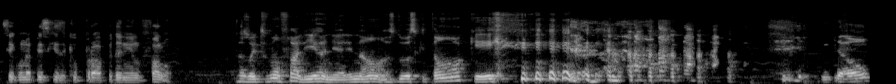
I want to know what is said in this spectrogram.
segundo a pesquisa que o próprio Danilo falou. As oito vão falir, Ranieri. Não, as duas que estão ok. então,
